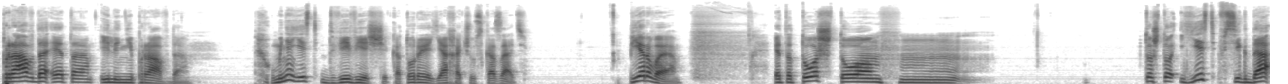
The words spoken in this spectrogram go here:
Правда это или неправда? У меня есть две вещи, которые я хочу сказать. Первое это то, что то, что есть всегда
